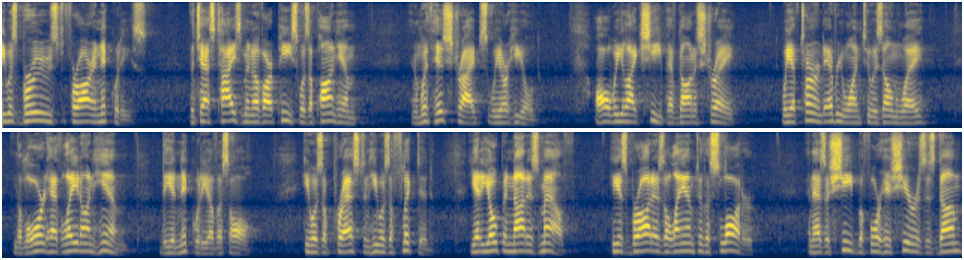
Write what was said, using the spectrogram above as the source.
he was bruised for our iniquities. The chastisement of our peace was upon him, and with his stripes we are healed. All we like sheep have gone astray. We have turned everyone to his own way, and the Lord hath laid on him the iniquity of us all. He was oppressed and he was afflicted, yet he opened not his mouth. He is brought as a lamb to the slaughter, and as a sheep before his shearers is dumb,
